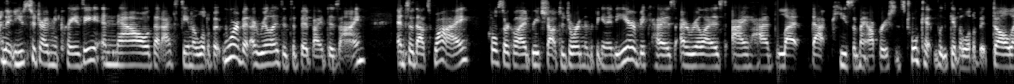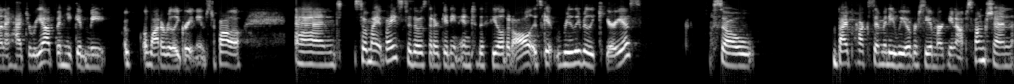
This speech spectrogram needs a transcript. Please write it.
And it used to drive me crazy. And now that I've seen a little bit more of it, I realize it's a bit by design. And so that's why, full circle, I had reached out to Jordan at the beginning of the year because I realized I had let that piece of my operations toolkit get a little bit dull and I had to re up. And he gave me a, a lot of really great names to follow. And so, my advice to those that are getting into the field at all is get really, really curious. So, by proximity, we oversee a marketing ops function.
